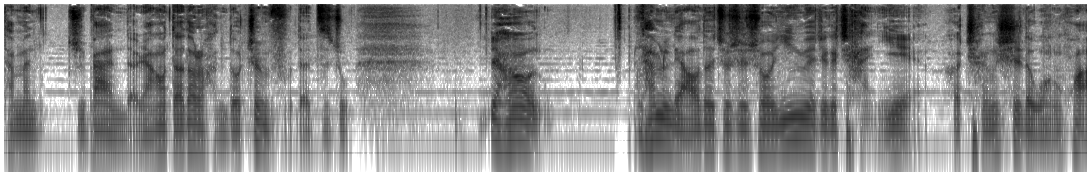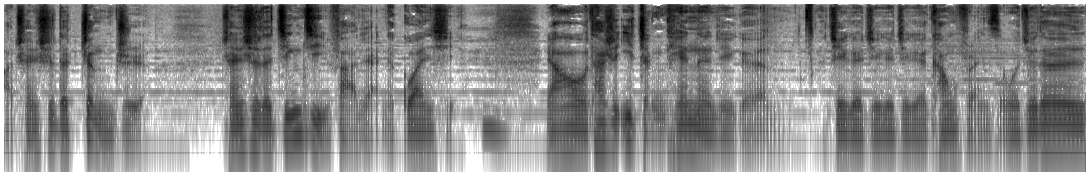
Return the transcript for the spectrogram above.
他们举办的，然后得到了很多政府的资助，然后他们聊的就是说音乐这个产业和城市的文化、城市的政治、城市的经济发展的关系。嗯，然后它是一整天的这个这个这个这个 conference，我觉得，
